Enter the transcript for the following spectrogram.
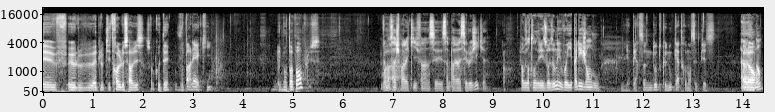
et euh, le- être le petit troll de service sur le côté. Vous parlez à qui? Il m'entend pas en plus? Comment ça je parle à qui? Enfin, Ça me paraît assez logique. Enfin, vous entendez les oiseaux mais vous voyez pas les gens vous. Il n'y a personne d'autre que nous quatre dans cette pièce. Euh, Alors, non,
